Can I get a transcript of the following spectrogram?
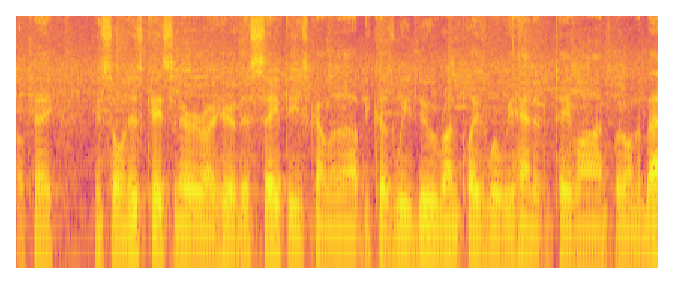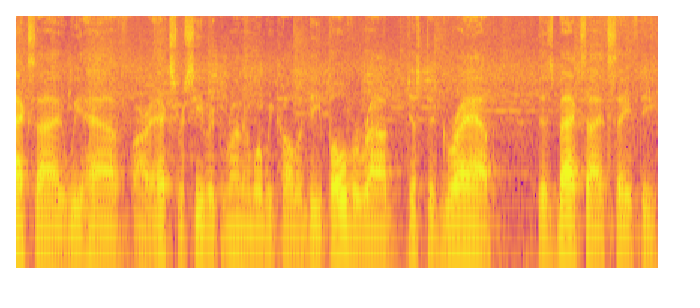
okay? And so in this case scenario right here, this safety is coming up because we do run plays where we hand it to Tavon, but on the backside we have our X receiver running what we call a deep over route just to grab this backside safety.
